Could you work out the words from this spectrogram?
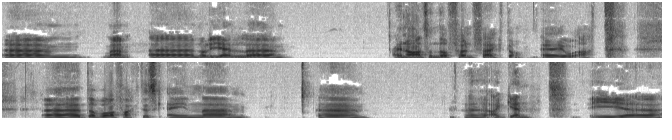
Um, men uh, når det gjelder En annen sånn der fun fact da, er jo at uh, det var faktisk en uh, eh, eh, agent i eh,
